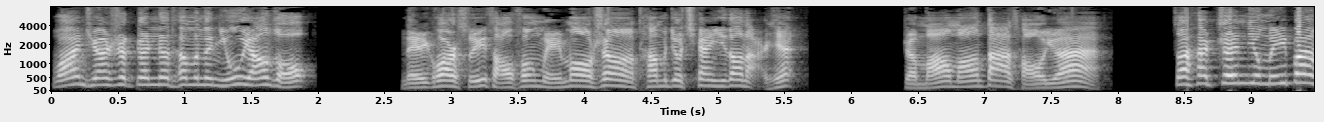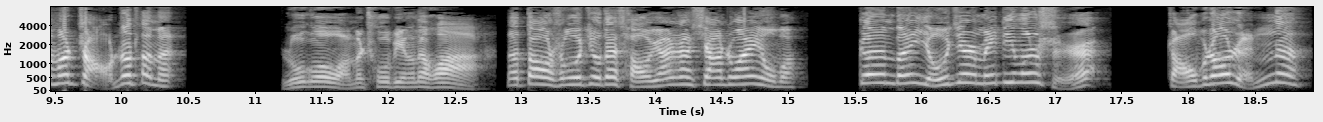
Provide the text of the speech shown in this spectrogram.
完全是跟着他们的牛羊走，哪块水草丰美茂盛，他们就迁移到哪儿去。这茫茫大草原，咱还真就没办法找着他们。如果我们出兵的话，那到时候就在草原上瞎转悠吧，根本有劲儿没地方使，找不着人呢。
